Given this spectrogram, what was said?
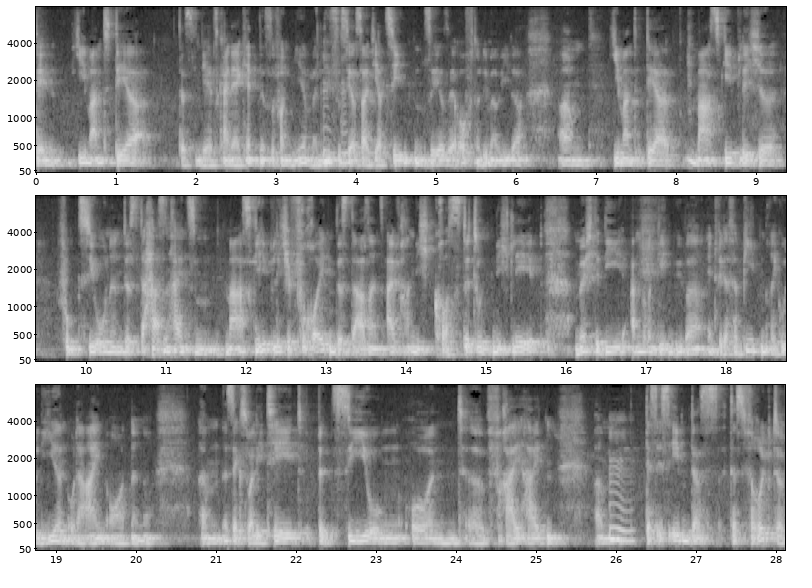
denn jemand, der das sind ja jetzt keine Erkenntnisse von mir, man liest mhm. es ja seit Jahrzehnten sehr, sehr oft und immer wieder. Ähm, jemand, der maßgebliche Funktionen des Daseins, maßgebliche Freuden des Daseins einfach nicht kostet und nicht lebt, möchte die anderen gegenüber entweder verbieten, regulieren oder einordnen. Ne? Ähm, Sexualität, Beziehung und äh, Freiheiten, ähm, mhm. das ist eben das, das Verrückte.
